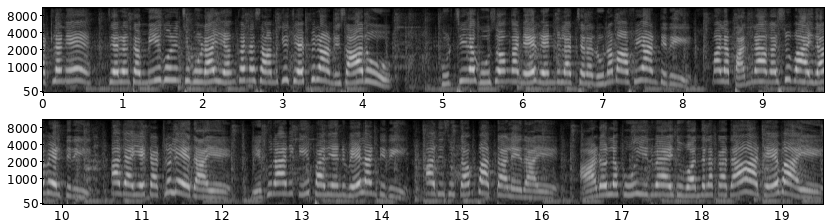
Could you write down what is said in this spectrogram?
అట్లనే జరంత మీ గురించి కూడా వెంకన్న స్వామికి చెప్పిరాండి సారు. కుర్చీలో కూసోంగానే రెండు లక్షల రుణమాఫీ అంటిరి. మళ్ళా పంద్ర ఆగస్టు వాయిదా పెడితిరి అది అయ్యేటట్లు లేదాయే. ఎకురానికి పదిహేను వేలు అంటిరి. అది సుతం పత్తా లేదాయే. ఆడోళ్ళకు ఇరవై ఐదు వందల కదా అటే వాయే.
